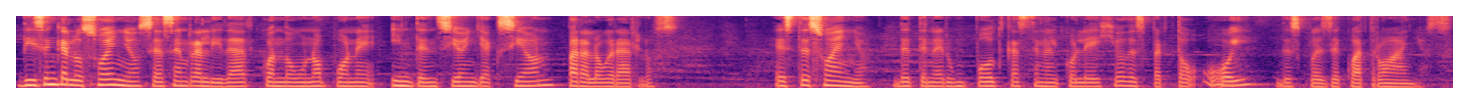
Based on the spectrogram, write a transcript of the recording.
Dicen que los sueños se hacen realidad cuando uno pone intención y acción para lograrlos. Este sueño de tener un podcast en el colegio despertó hoy después de cuatro años.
